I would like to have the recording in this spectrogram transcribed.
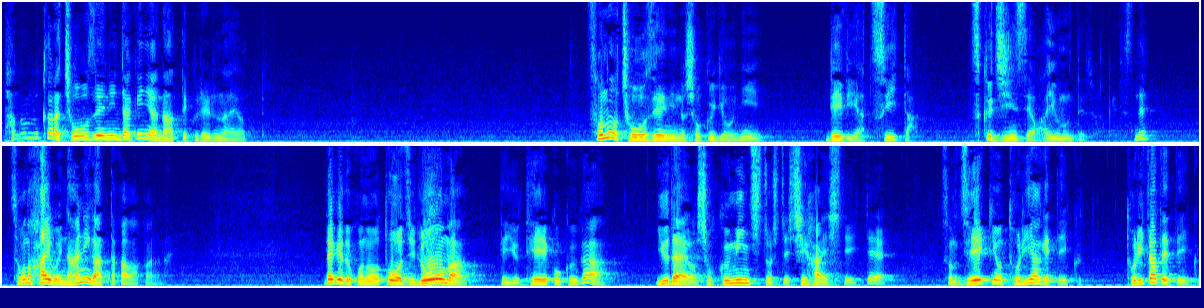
頼むから徴税人だけにはなってくれるなよって。その徴税人の職業にレビはついた。つく人生を歩むんでるわけですね。そこの背後に何があったかわからない。だけどこの当時ローマっていう帝国がユダヤを植民地として支配していてその税金を取り上げていく取り立てていく。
